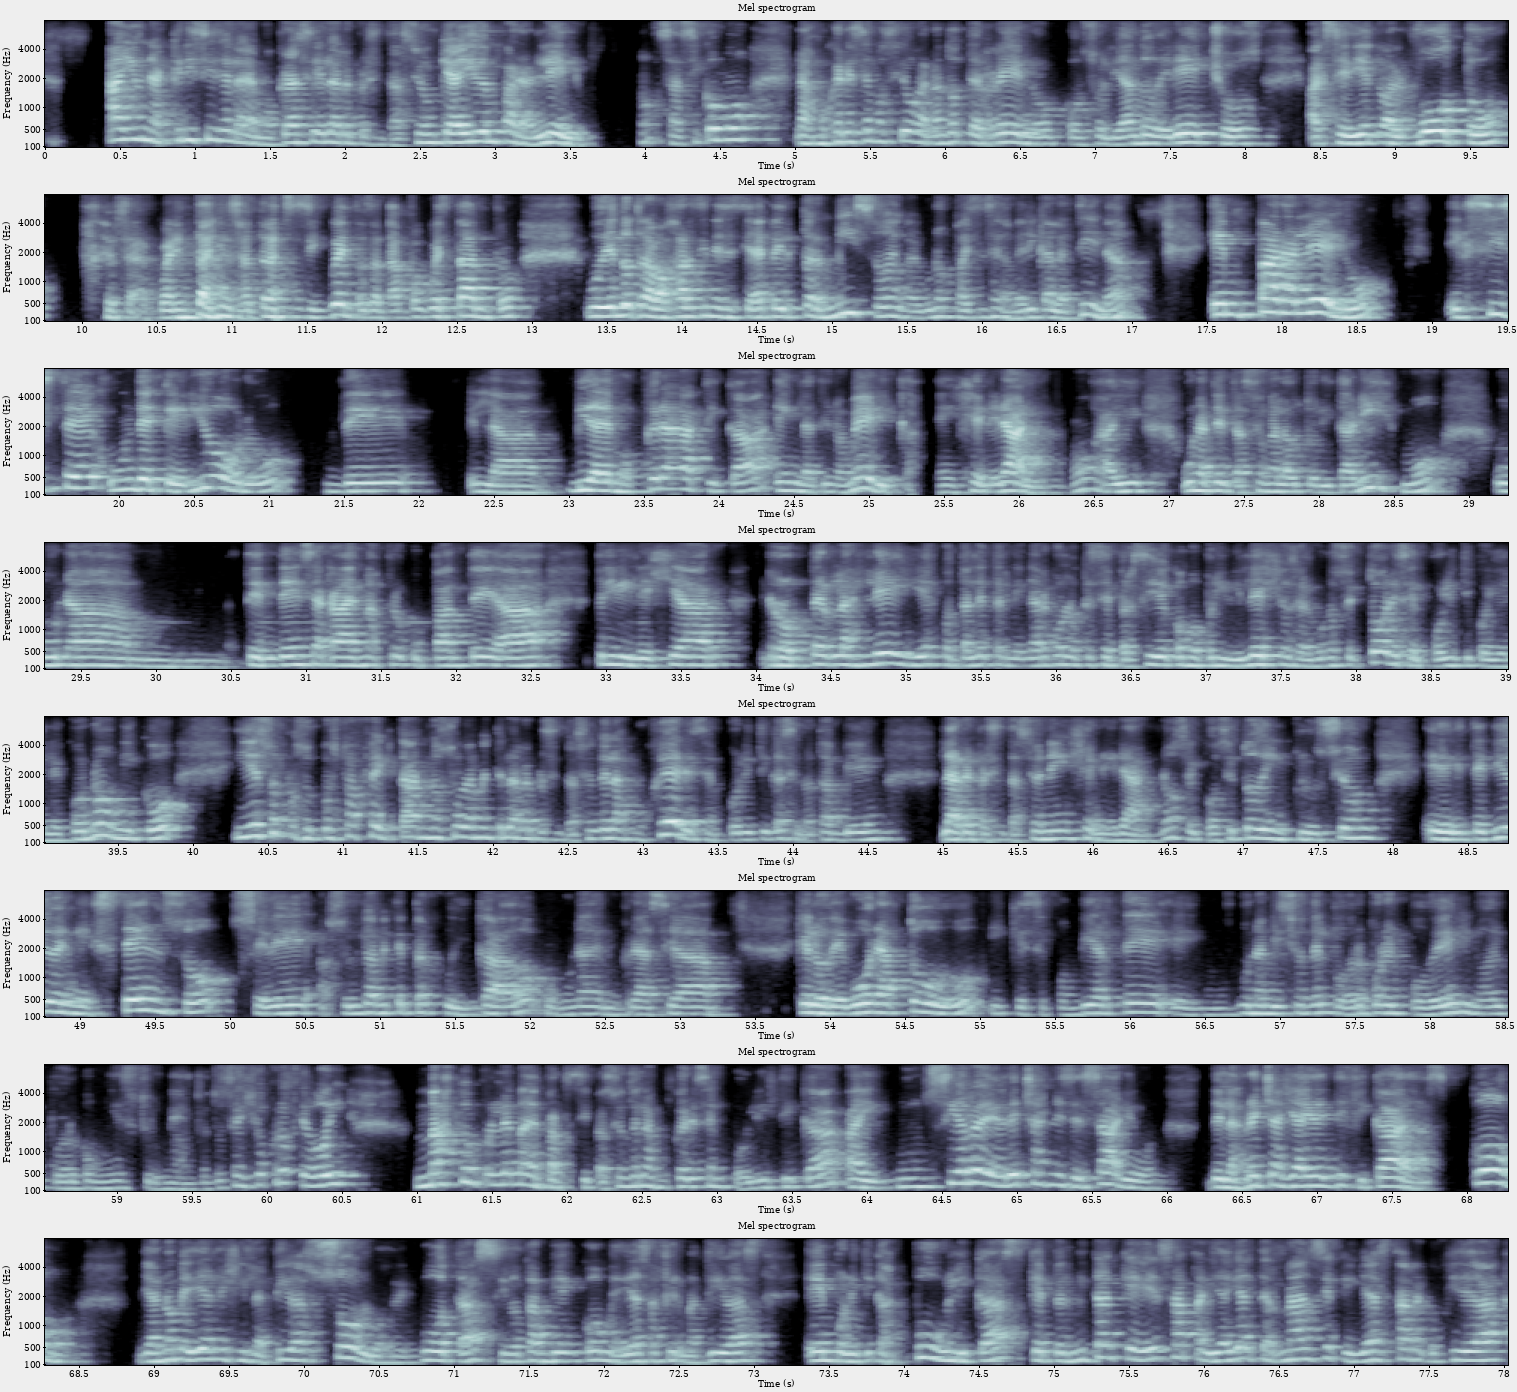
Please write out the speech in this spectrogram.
hay una crisis de la democracia y de la representación que ha ido en paralelo. ¿no? O sea, así como las mujeres hemos ido ganando terreno, consolidando derechos, accediendo al voto, o sea, 40 años atrás o 50, o sea, tampoco es tanto, pudiendo trabajar sin necesidad de pedir permiso en algunos países en América Latina, en paralelo existe un deterioro de la vida democrática en Latinoamérica en general. Hay una tentación al autoritarismo, una mm, tendencia cada vez más preocupante a privilegiar, romper las leyes con tal de terminar con lo que se percibe como privilegios de algunos sectores, el político y el económico, y eso por supuesto afecta no solamente la representación de las mujeres en política, sino también la representación en general. ¿no? el concepto de inclusión eh, entendido en extenso se ve absolutamente perjudicado una democracia que lo devora todo y que se convierte en una visión del poder por el poder y no del poder como un instrumento. Entonces yo creo que hoy más que un problema de participación de las mujeres en política, hay un cierre de brechas necesario, de las brechas ya identificadas, con ya no medidas legislativas solo de cuotas, sino también con medidas afirmativas en políticas públicas que permitan que esa paridad y alternancia que ya está recogida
